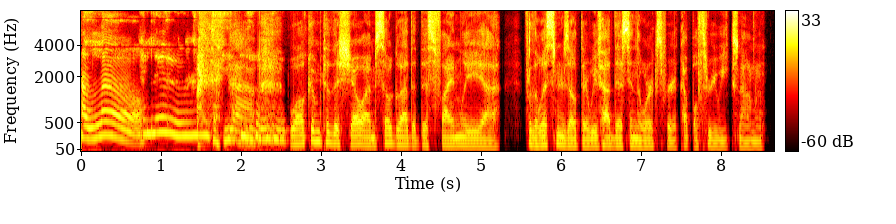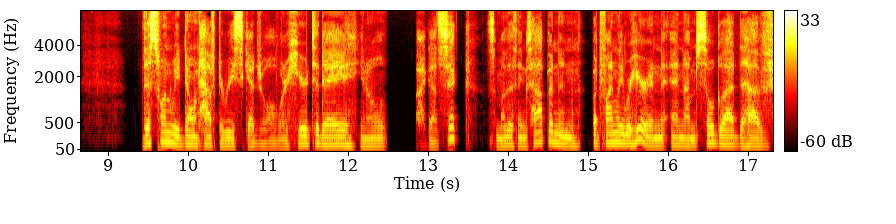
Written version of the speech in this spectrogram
Hello. Hello. Welcome to the show. I'm so glad that this finally uh, for the listeners out there, we've had this in the works for a couple, three weeks now. And this one we don't have to reschedule. We're here today. You know, I got sick, some other things happened, and but finally we're here. And and I'm so glad to have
